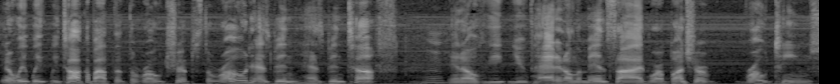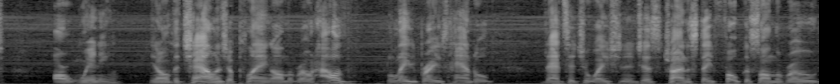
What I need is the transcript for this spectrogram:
You know, we, we, we talk about the, the road trips. The road has been has been tough. Mm-hmm. You know, you, you've had it on the men's side where a bunch of road teams are winning. You know, the challenge of playing on the road. How have the Lady Braves handled that situation and just trying to stay focused on the road?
